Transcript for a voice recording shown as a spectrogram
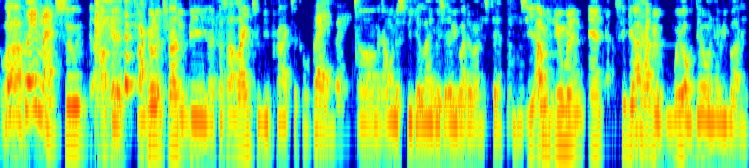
wow. disclaimer So okay, I'm gonna try to be because I like to be practical. right right Um, and I want to speak a language that everybody will understand. Mhm. See, I'm human, and see, God have a way of dealing with everybody,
